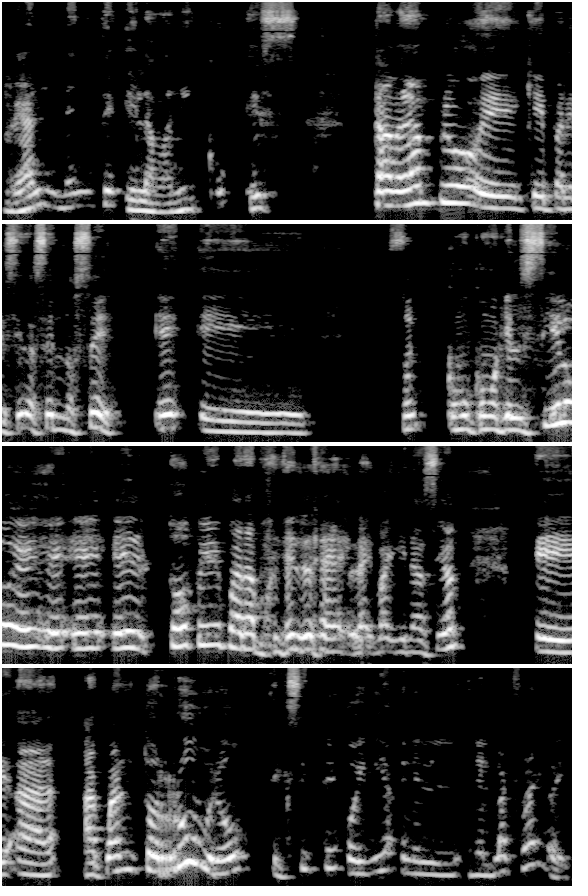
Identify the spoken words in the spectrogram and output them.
realmente el abanico es tan amplio eh, que pareciera ser, no sé, eh, eh, como, como que el cielo es, el tope para poner la, la imaginación a, a, cuánto rubro existe hoy día en el, en el Black Friday.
